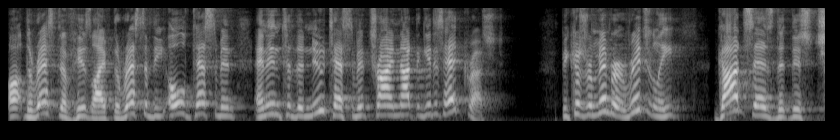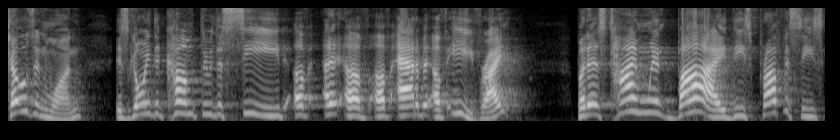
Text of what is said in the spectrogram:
uh, the rest of his life, the rest of the Old Testament and into the New Testament trying not to get his head crushed. Because remember, originally, God says that this chosen one is going to come through the seed of, of, of Adam, of Eve, right? But as time went by, these prophecies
